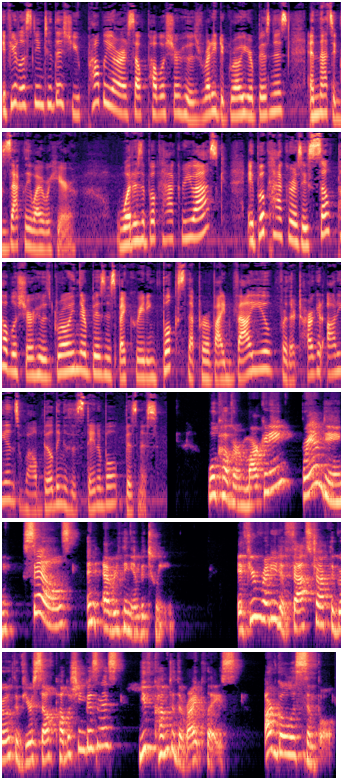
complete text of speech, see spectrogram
If you're listening to this, you probably are a self publisher who's ready to grow your business, and that's exactly why we're here. What is a book hacker, you ask? A book hacker is a self publisher who is growing their business by creating books that provide value for their target audience while building a sustainable business. We'll cover marketing, branding, sales, and everything in between. If you're ready to fast track the growth of your self publishing business, you've come to the right place. Our goal is simple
